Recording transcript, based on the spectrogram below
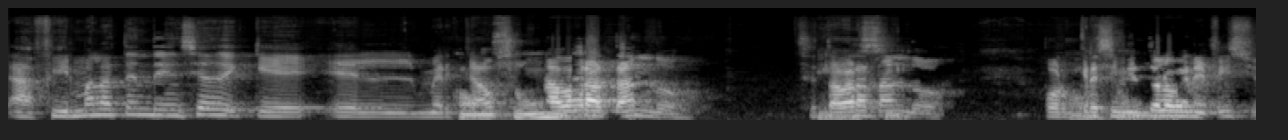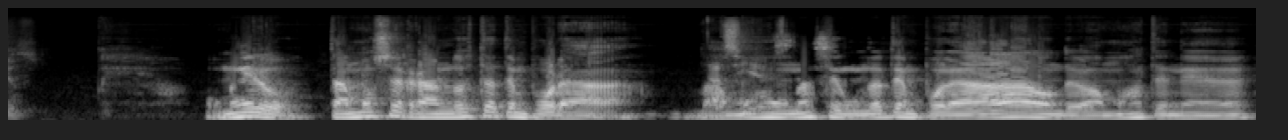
afirma la tendencia de que el mercado se está abaratando, se está abaratando por crecimiento de los beneficios. Homero, estamos cerrando esta temporada. Vamos a una segunda temporada donde vamos a tener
